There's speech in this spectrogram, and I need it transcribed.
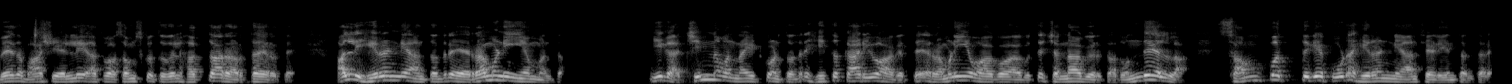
ವೇದ ಭಾಷೆಯಲ್ಲಿ ಅಥವಾ ಸಂಸ್ಕೃತದಲ್ಲಿ ಹತ್ತಾರು ಅರ್ಥ ಇರುತ್ತೆ. ಅಲ್ಲಿ ಹಿರಣ್ಯ ಅಂತಂದ್ರೆ ರಮಣೀಯಂ ಅಂತ. ಈಗ ಚಿನ್ನವನ್ನ ಇಟ್ಕೊಂತಂದ್ರೆ ಹಿತಕಾರಿಯೂ ಆಗುತ್ತೆ ರಮಣೀಯವಾಗೂ ಆಗುತ್ತೆ, ಚೆನ್ನಾಗೂ ಇರುತ್ತೆ. ಅದೊಂದೇ ಅಲ್ಲ, ಸಂಪತ್ತಿಗೆ ಕೂಡ ಹಿರಣ್ಯ ಅಂತ ಹೇಳಿ ಅಂತಂತಾರೆ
